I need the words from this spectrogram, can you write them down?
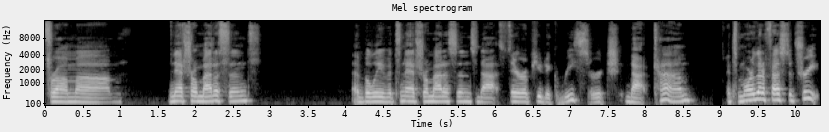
from um, natural medicines. I believe it's naturalmedicines.therapeuticresearch.com. It's more than a festive treat.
